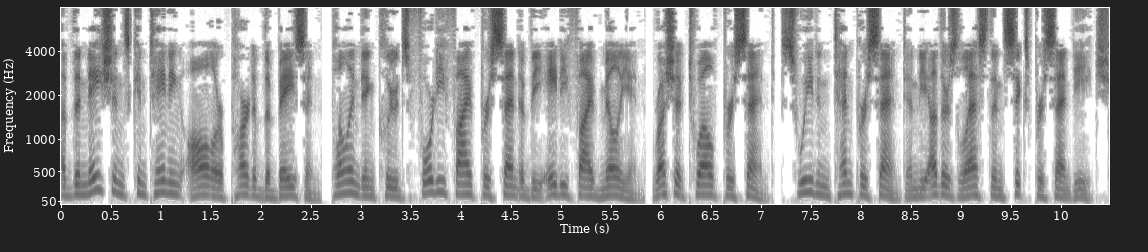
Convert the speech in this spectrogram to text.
Of the nations containing all or part of the basin, Poland includes 45% of the 85 million, Russia 12%, Sweden 10% and the others less than 6% each.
